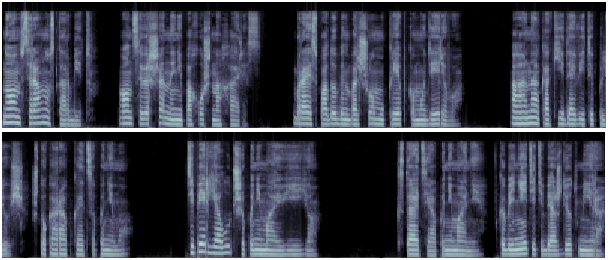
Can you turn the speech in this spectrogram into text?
Но он все равно скорбит. Он совершенно не похож на Харрис. Брайс подобен большому крепкому дереву, а она как ядовитый плющ, что карабкается по нему. Теперь я лучше понимаю ее. Кстати, о понимании. В кабинете тебя ждет Мира.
